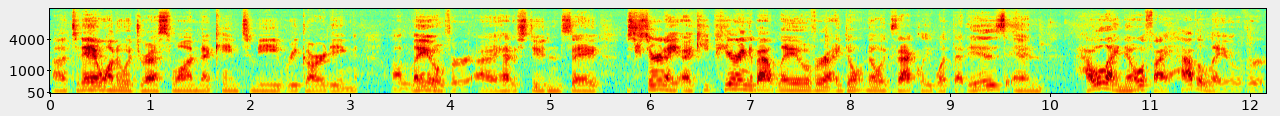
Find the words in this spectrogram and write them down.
Uh, today I want to address one that came to me regarding uh, layover. I had a student say, Mr. Stern, I, I keep hearing about layover. I don't know exactly what that is, and how will I know if I have a layover,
